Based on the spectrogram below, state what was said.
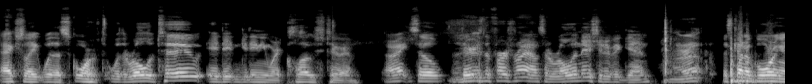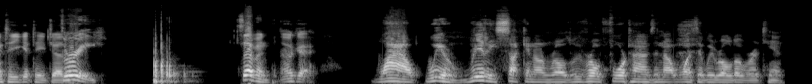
Actually, with a score of, with a roll of two, it didn't get anywhere close to him. All right, so there's the first round. So roll initiative again. All right. It's kind of boring until you get to each other. Three. Seven. Okay. Wow, we are really sucking on rolls. We've rolled four times and not once have we rolled over a ten.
